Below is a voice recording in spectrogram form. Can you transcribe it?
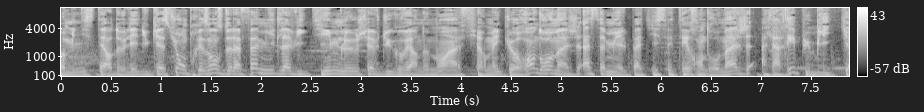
Au ministère de l'Éducation, en présence de la famille de la victime, le chef du gouvernement a affirmé que rendre hommage à Samuel Paty, c'était rendre hommage à la République.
